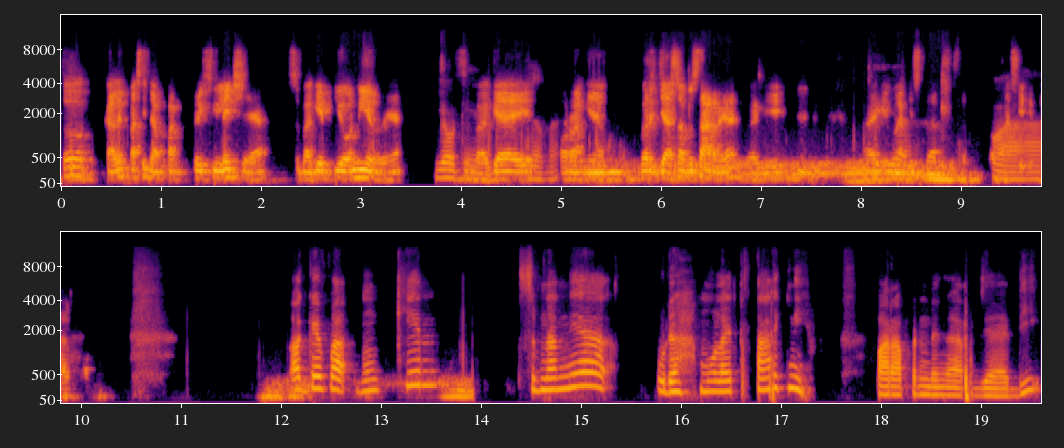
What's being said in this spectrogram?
itu kalian pasti dapat privilege ya sebagai pionir ya, Yodi. sebagai ya, orang yang berjasa besar ya bagi bagi ya. magister Oke Pak, mungkin sebenarnya udah mulai tertarik nih para pendengar. Jadi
